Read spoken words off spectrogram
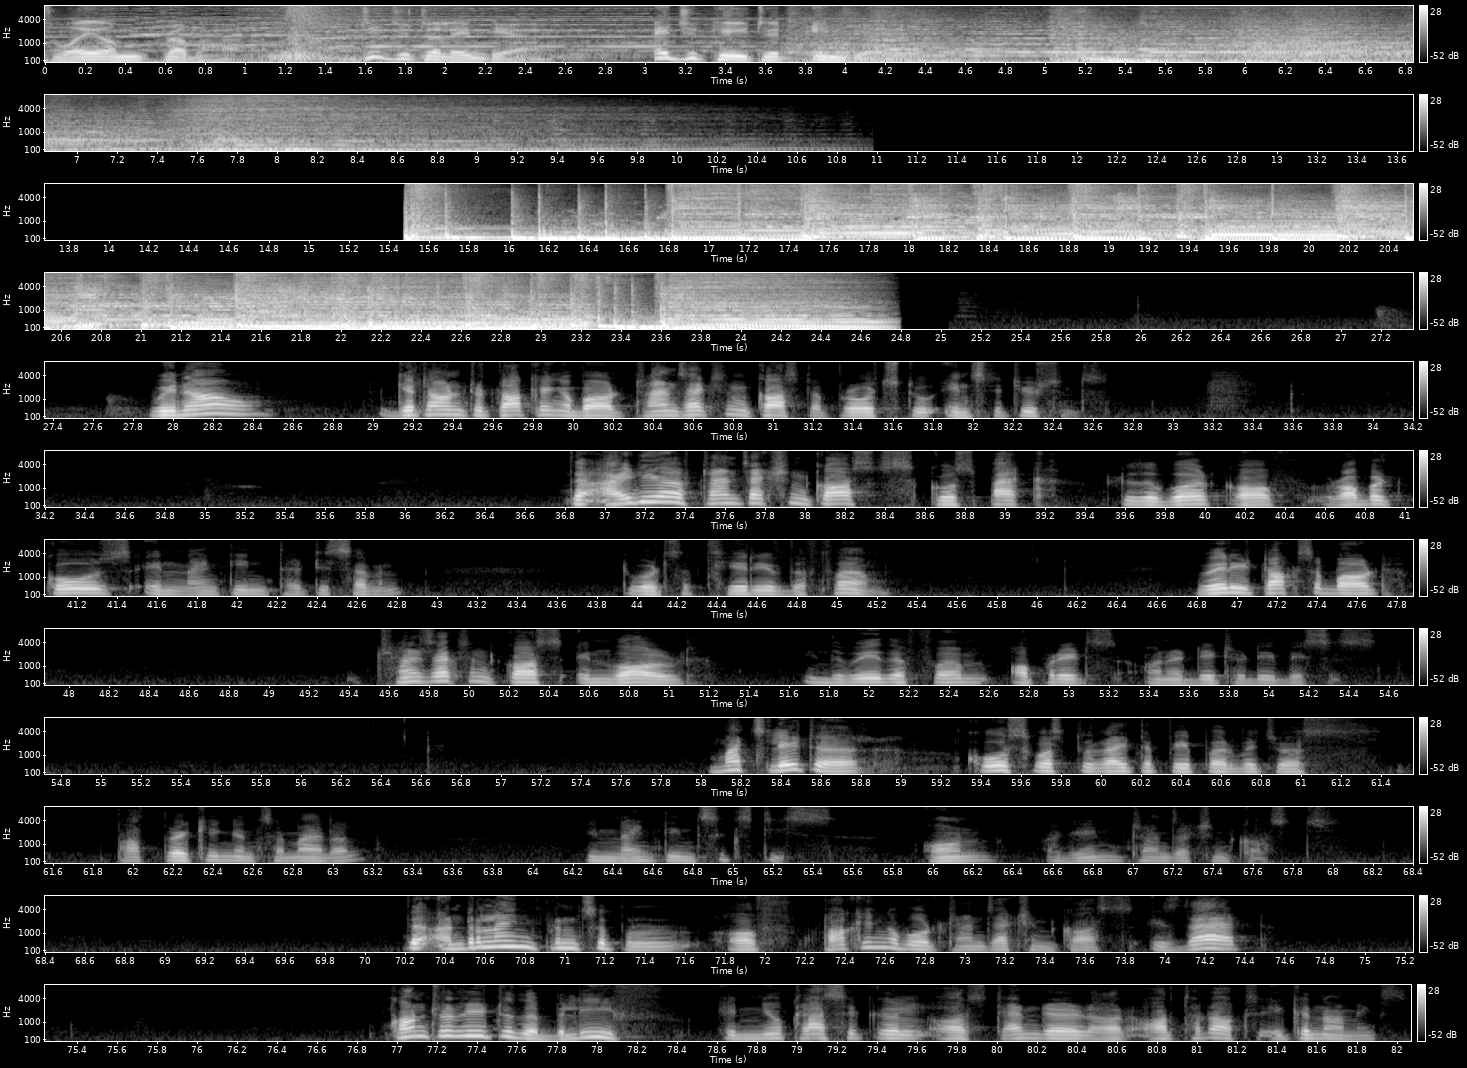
Swayam Prabha. Digital India. Educated India. We now get on to talking about transaction cost approach to institutions. The idea of transaction costs goes back to the work of Robert Coase in 1937 towards the theory of the firm, where he talks about transaction costs involved in the way the firm operates on a day to day basis. Much later Coase was to write a paper which was pathbreaking and seminal in 1960s on again transaction costs. The underlying principle of talking about transaction costs is that contrary to the belief in neoclassical or standard or orthodox economics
